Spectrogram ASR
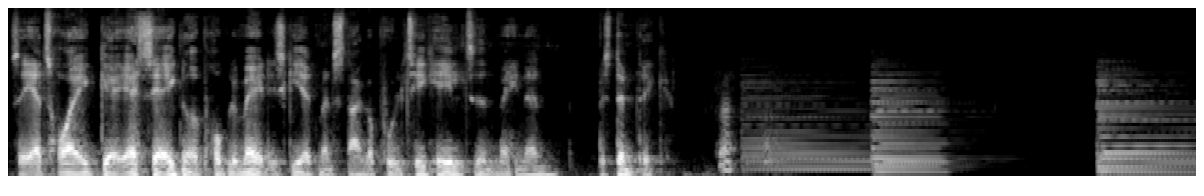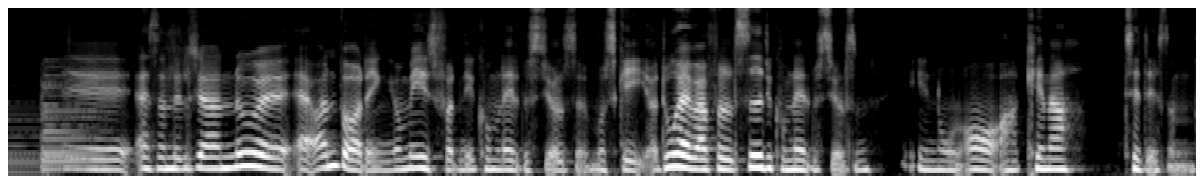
Så jeg tror ikke, jeg ser ikke noget problematisk i, at man snakker politik hele tiden med hinanden. Bestemt ikke. Godt. Øh, altså Niels Jørgen, nu øh, er onboarding jo mest for den i kommunalbestyrelse måske, og du har i hvert fald siddet i kommunalbestyrelsen i nogle år og kender til det sådan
